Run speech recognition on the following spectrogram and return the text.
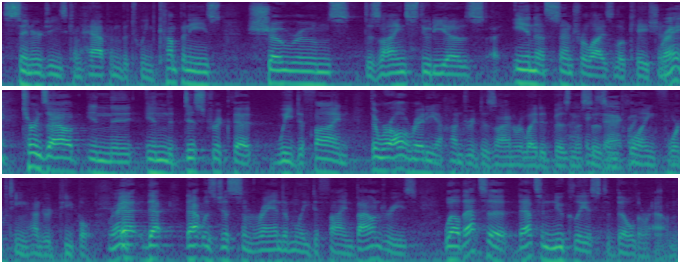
synergies can happen between companies, showrooms, design studios uh, in a centralized location. Right. Turns out in the in the district that we define, there were already 100 design related businesses Exactly. employing 1400 people. Right. That, that that was just some randomly defined boundaries. Well, that's a that's a nucleus to build around.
